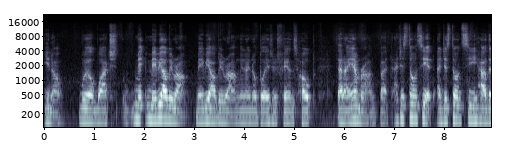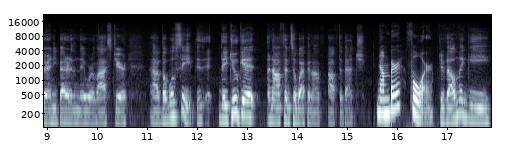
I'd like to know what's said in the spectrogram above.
you know, we'll watch. Maybe I'll be wrong. Maybe I'll be wrong. And I know Blazers fans hope that I am wrong, but I just don't see it. I just don't see how they're any better than they were last year. Uh, but we'll see. They do get an offensive weapon off, off the bench. Number four. JaVale McGee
